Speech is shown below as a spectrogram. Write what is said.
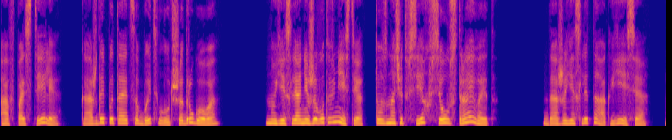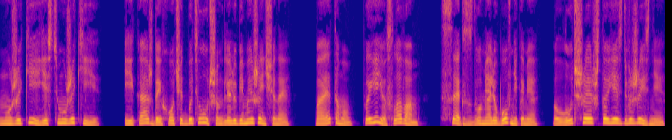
а в постели каждый пытается быть лучше другого. Но если они живут вместе, то значит всех все устраивает? Даже если так, Еся, мужики есть мужики, и каждый хочет быть лучшим для любимой женщины. Поэтому, по ее словам, секс с двумя любовниками — лучшее, что есть в жизни.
